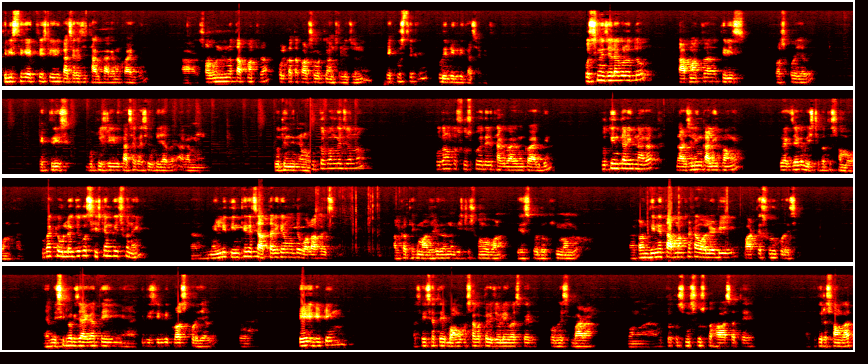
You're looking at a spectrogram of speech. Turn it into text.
তিরিশ থেকে একত্রিশ ডিগ্রি কাছাকাছি থাকবে আগামী কয়েকদিন। আর সর্বনিম্ন তাপমাত্রা কলকাতা পার্শ্ববর্তী অঞ্চলের জন্য একুশ থেকে কুড়ি ডিগ্রি কাছাকাছি। পশ্চিমের জেলাগুলোতেও তাপমাত্রা তিরিশ ক্রস করে যাবে। একত্রিশ, বত্রিশ ডিগ্রি কাছাকাছি উঠে যাবে আগামী দু তিন দিনের মধ্যে। উত্তরবঙ্গের জন্য প্রধানত শুষ্ক ওয়েদারই থাকবে আগামী কয়েকদিন। দু তিন তারিখ নাগাদ দার্জিলিং, কালিম্পংয়ে দু এক জায়গায় বৃষ্টিপাতের সম্ভাবনা থাকবে। খুব একটা উল্লেখযোগ্য সিস্টেম কিছু নেই। মেনলি তিন থেকে চার তারিখের মধ্যে বলা হয়েছে। হালকা থেকে মাঝারি ধরনের বৃষ্টির সম্ভাবনা, বিশেষ করে দক্ষিণবঙ্গে। কারণ দিনের তাপমাত্রাটা অলরেডি বাড়তে শুরু করেছে। বেশিরভাগ জায়গাতেই তিরিশ ডিগ্রি ক্রস করে যাবে। তো ডে হিটিং সেই সাথে বঙ্গোপসাগর থেকে জলীয় বাষ্পের প্রবেশ বাড়া এবং উত্তর পশ্চিমের শুষ্ক হওয়ার সাথে কিছুটা সংঘাত,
